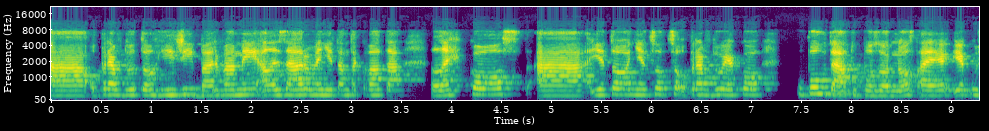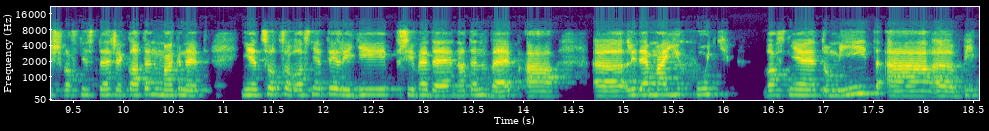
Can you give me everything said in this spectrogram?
a opravdu to hýří barvami, ale zároveň je tam taková ta lehkost a je to něco, co opravdu jako upoutá tu pozornost a jak už vlastně jste řekla, ten magnet, něco, co vlastně ty lidi přivede na ten web a uh, lidé mají chuť vlastně to mít a uh, být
